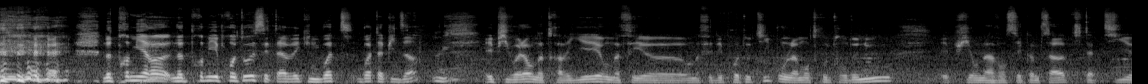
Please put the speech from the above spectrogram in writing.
notre première, euh, notre premier proto, c'était avec une boîte, boîte à pizza. Et puis voilà, on a travaillé, on a fait, euh, on a fait des prototypes, on l'a montré autour de nous, et puis on a avancé comme ça, petit à petit,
